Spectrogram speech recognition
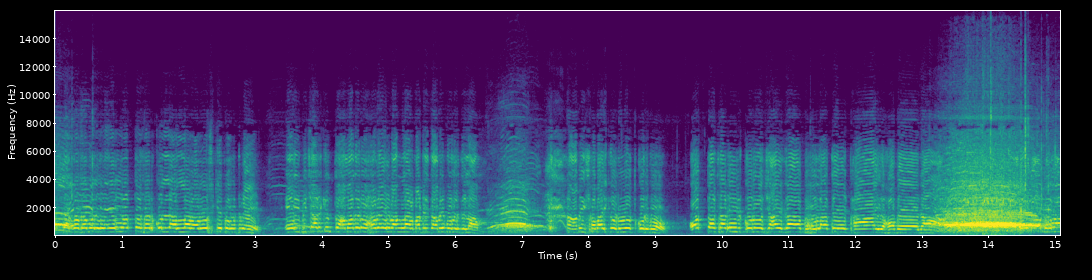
একটা কথা বলে, এই অত্যাচার করলে আল্লাহর আরস কেঁপে উঠবে। এই বিচার কিন্তু আমাদেরও হবে এই বাংলার মাটিতে আমি বলে দিলাম। আমি সবাইকে অনুরোধ করব, অত্যাচারীর কোন জায়গা ভোলাতে ঠাই হবে না। ভোলা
